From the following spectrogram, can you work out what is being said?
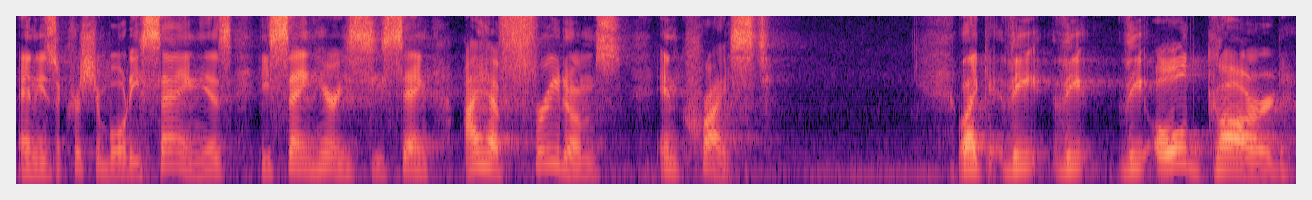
and he's a Christian. But what he's saying is, he's saying here, he's, he's saying, I have freedoms in Christ. Like the, the, the old guard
